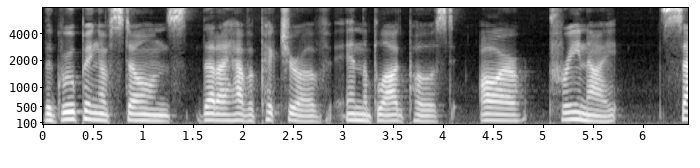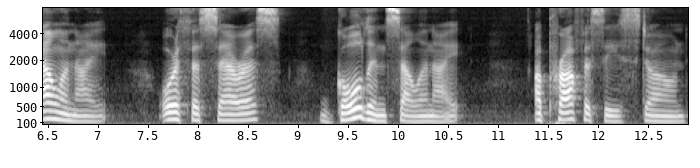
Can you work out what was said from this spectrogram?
the grouping of stones that I have a picture of in the blog post are prehnite, selenite, orthoceras, golden selenite, a prophecy stone,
